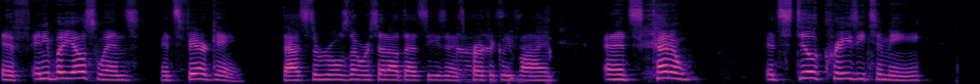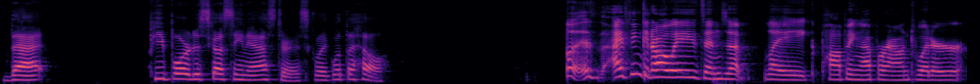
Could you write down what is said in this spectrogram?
if anybody else wins, it's fair game. That's the rules that were set out that season. It's oh, perfectly fine, and it's kind of it's still crazy to me that people are discussing asterisk. Like, what the hell? Well, I think it always ends up like popping up around Twitter.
